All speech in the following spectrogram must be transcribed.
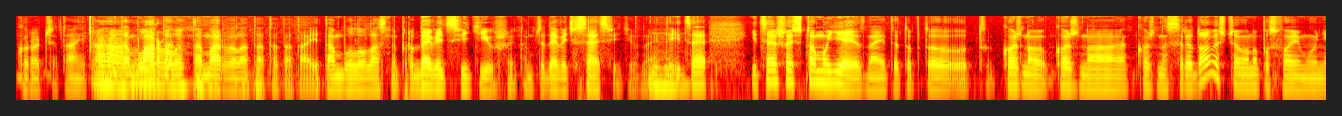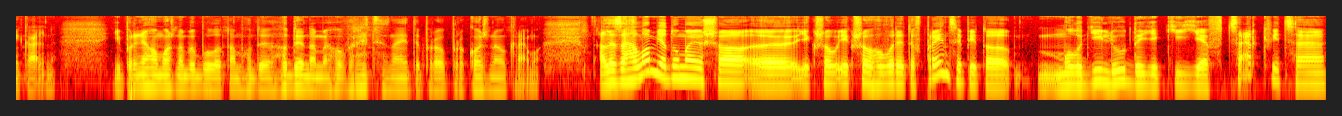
коротше, та, і там ага, і там було та, та Марвела, та, та, та, та, і там було власне про 9 світів, що там це 9 всесвітів. Знаєте, угу. І це і це щось в тому є, знаєте. Тобто, от кожна, кожна, кожне середовище, воно по-своєму унікальне. І про нього можна би було там годинами говорити, знаєте, про про кожне окремо. Але загалом я думаю, що е, якщо якщо говорити в принципі, то молоді люди, які є в церкві, це.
